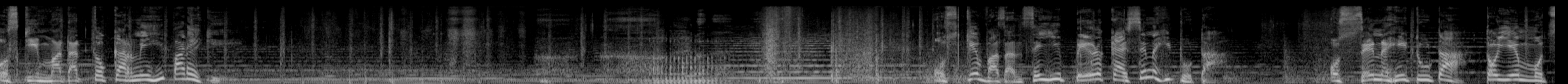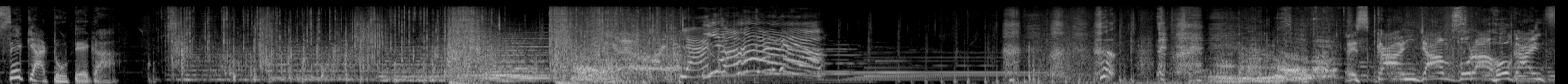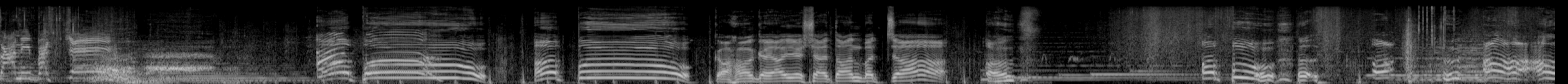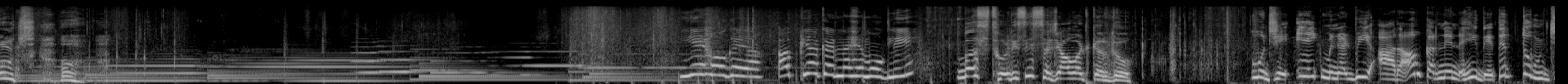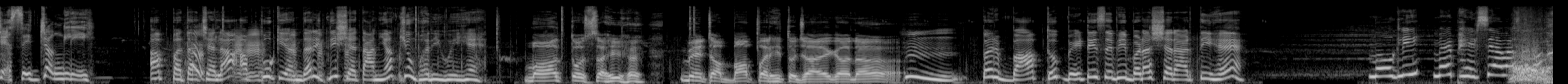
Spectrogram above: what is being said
उसकी मदद तो करनी ही पड़ेगी। उसके वज़न से ये पेड़ कैसे नहीं टूटा? उससे नहीं टूटा तो ये मुझसे क्या टूटेगा? होगा इंसानी बच्चे। अपू! अपू! कहाँ गया ये शैतान बच्चा? अपू! आउच! ये हो गया। अब क्या करना है मोगली? बस थोड़ी सी सजावट कर दो। मुझे एक मिनट भी आराम करने नहीं देते तुम जैसे जंगली। अब पता चला अप्पू के अंदर इतनी शैतानियाँ क्यों भरी हुई हैं। बात तो सही है बेटा बाप पर ही तो जाएगा ना। हम्म, पर बाप तो बेटे से भी बड़ा शरारती है। मोगली मैं फिर से आवाज़?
